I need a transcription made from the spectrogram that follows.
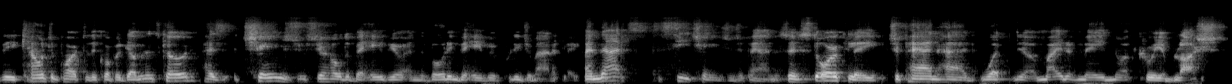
the counterpart to the corporate governance code, has changed shareholder behavior and the voting behavior pretty dramatically. And that's a sea change in Japan. So historically, Japan had what you know, might have made North Korea blush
